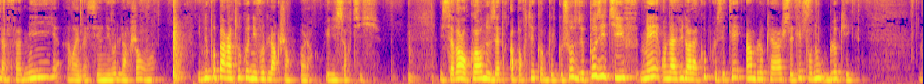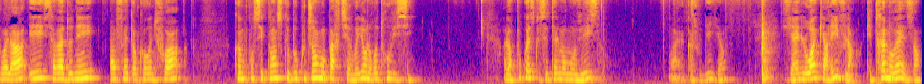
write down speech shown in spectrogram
la famille. Ah ouais, bah c'est au niveau de l'argent. Hein. Il nous prépare un truc au niveau de l'argent. Voilà, il est sorti. Et ça va encore nous être apporté comme quelque chose de positif. Mais on a vu dans la coupe que c'était un blocage. C'était pour nous bloquer. Voilà, et ça va donner, en fait, encore une fois, comme conséquence que beaucoup de gens vont partir. Vous voyez, on le retrouve ici. Alors, pourquoi est-ce que c'est tellement mauvais? Voilà, quand je vous dis, hein. Il y a une loi qui arrive là, qui est très mauvaise. Hein.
